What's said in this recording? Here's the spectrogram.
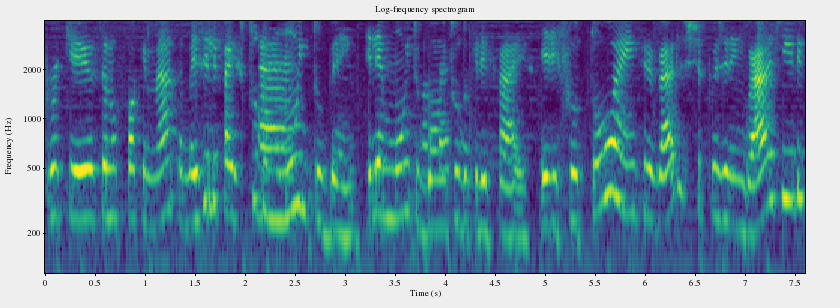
porque você não foca em nada, mas ele faz tudo É. muito bem. Ele é muito bom em tudo que ele faz. Ele flutua entre vários tipos de linguagem e ele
